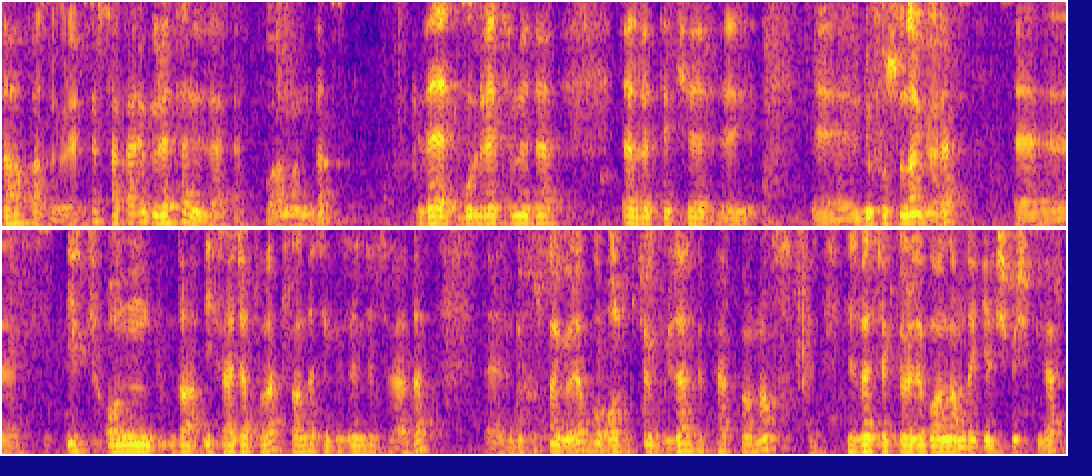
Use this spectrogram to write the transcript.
daha fazla üretir. Sakarya üreten illerden bu anlamda. Ve bu üretimi de elbette ki e, e, nüfusuna göre e, ilk 10'da ihracat olarak şu anda 8. sırada. E, nüfusuna göre bu oldukça güzel bir performans. Hizmet sektörü de bu anlamda gelişmiş bir yer.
